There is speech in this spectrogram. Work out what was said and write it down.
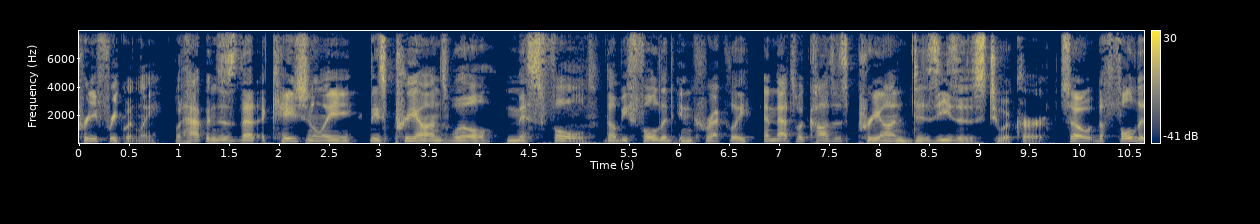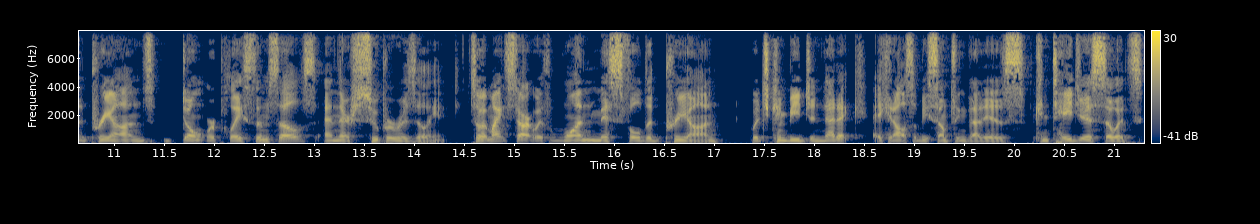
pretty frequently. What happens is that occasionally these prions will misfold. They'll be folded incorrectly, and that's what causes prion diseases to occur. So the folded prions don't replace themselves and they're super resilient. So it might start with one misfolded prion, which can be genetic. It can also be something that is contagious, so it's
